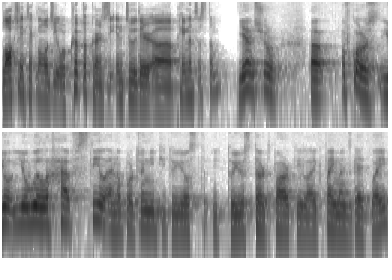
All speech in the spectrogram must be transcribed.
blockchain technology or cryptocurrency into their uh, payment system? Yeah, sure. Uh, of course, you, you will have still an opportunity to use, to use third party like Payments Gateway.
